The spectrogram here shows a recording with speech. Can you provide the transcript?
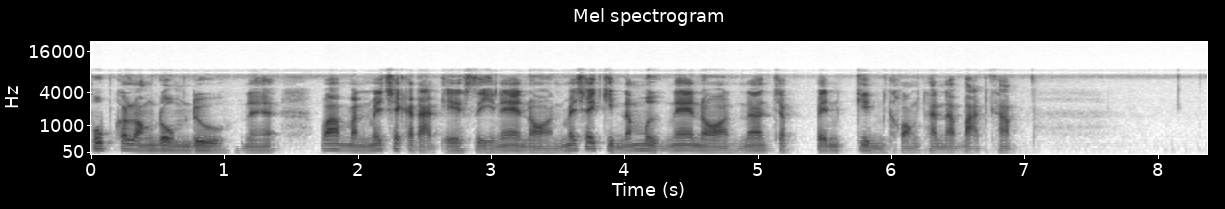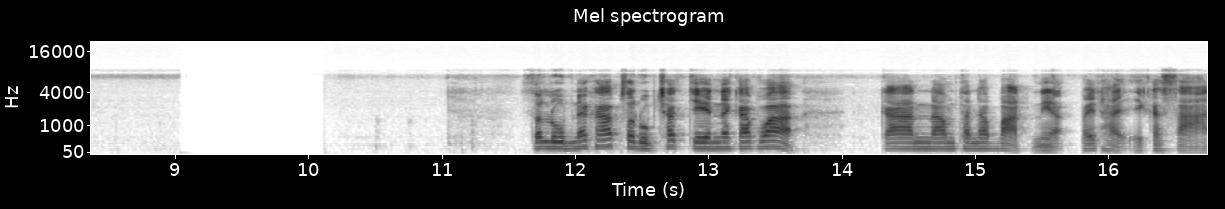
ปุ๊บก็ลองดมดูนะฮะว่ามันไม่ใช่กระดาษ A4 แน่นอน ไม่ใช่กลิ่นน้ำหมึกแน่นอน น่าจะเป็นกลิ่นของธนบัตรครับ สรุปนะครับสรุปชัดเจนนะครับว่า การนำธนบัตรเนี่ยไปถ่ายเอกสาร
